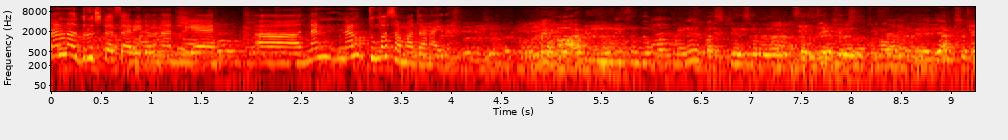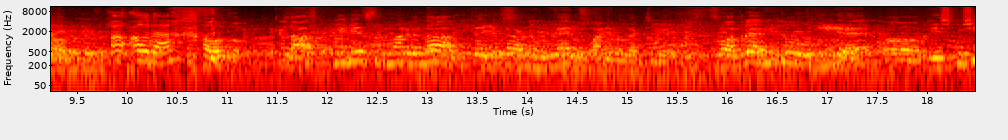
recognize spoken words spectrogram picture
ನನ್ನ ಅದೃಷ್ಟ ಸರ್ ಇದು ನನಗೆ ನನ್ನ ನಂಗೆ ತುಂಬ ಸಮಾಧಾನ ಇದೆ. ಹೌದು. ಯಾಕಂದ್ರೆ ಲಾಸ್ಟ್ ಪ್ರೀವಿಯಸ್ ಸಿನಿಮಾಗಳೆಲ್ಲ ಈಗ ಒಳ್ಳೆ ಮಾಡಿರೋದು ಆ್ಯಕ್ಚುಲಿ ಸೊ ಅಂದರೆ ಇದು ನಿಮಗೆ ಎಷ್ಟು ಖುಷಿ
